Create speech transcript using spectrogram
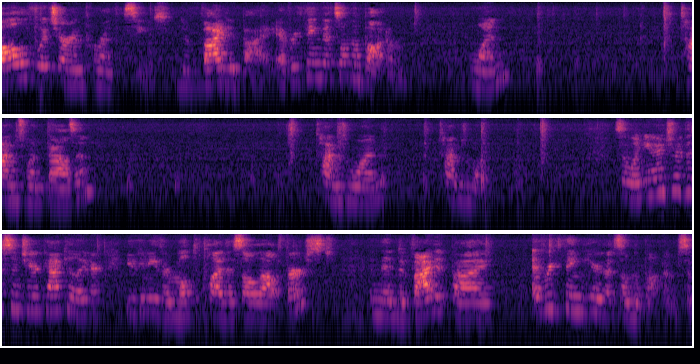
All of which are in parentheses, divided by everything that's on the bottom. 1 times 1,000 times 1 times 1. So when you enter this into your calculator, you can either multiply this all out first, and then divide it by everything here that's on the bottom. So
